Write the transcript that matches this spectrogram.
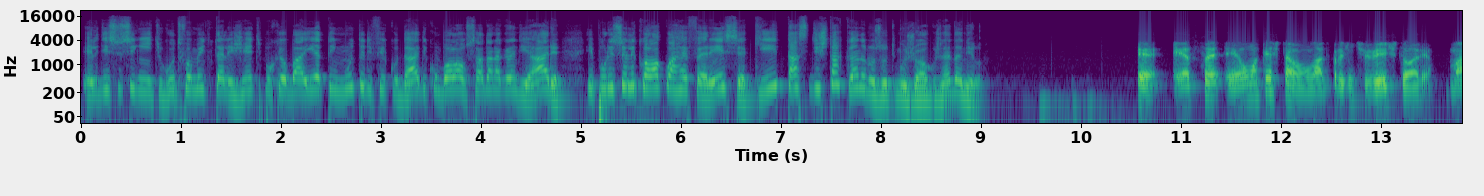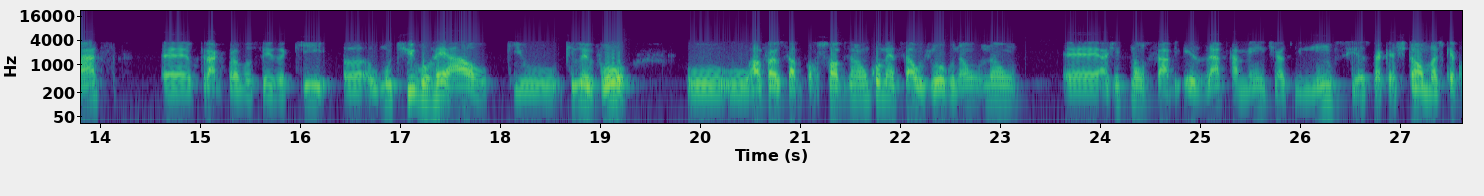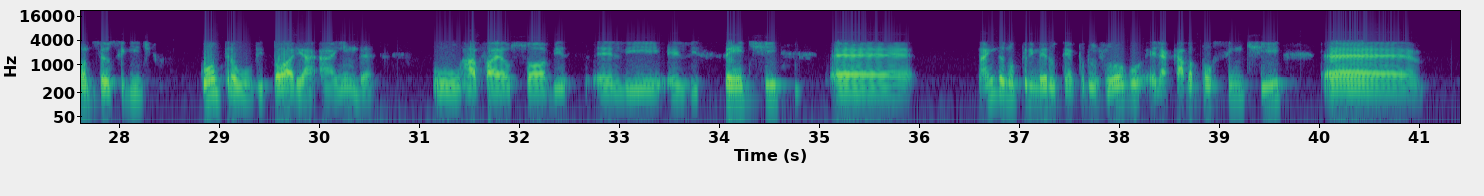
Ele disse o seguinte: o Guto foi muito inteligente porque o Bahia tem muita dificuldade com bola alçada na grande área. E por isso ele coloca uma referência que está se destacando nos últimos jogos, né, Danilo? É, essa é uma questão, um lado para a gente ver a história. Mas é, eu trago para vocês aqui uh, o motivo real que, o, que levou o, o Rafael Sobis não começar o jogo. Não, não, é, a gente não sabe exatamente as minúcias da questão, mas o que aconteceu é o seguinte: contra o Vitória ainda, o Rafael Sobis ele, ele sente é, ainda no primeiro tempo do jogo ele acaba por sentir é,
